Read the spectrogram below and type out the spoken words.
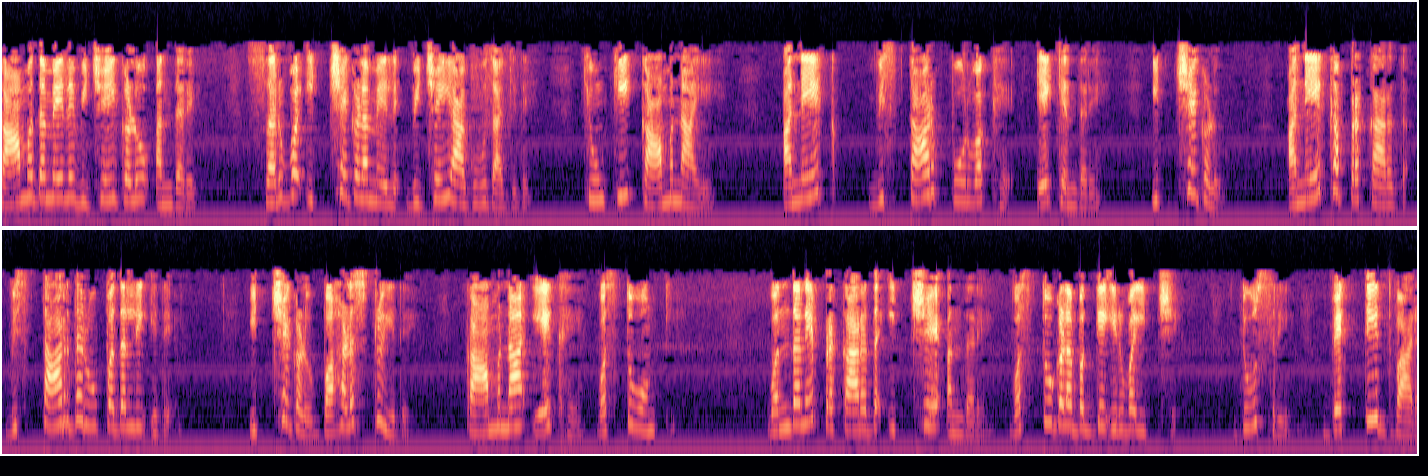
ಕಾಮದ ಮೇಲೆ ವಿಜಯಿಗಳು ಅಂದರೆ ಸರ್ವ ಇಚ್ಛೆಗಳ ಮೇಲೆ ವಿಜಯಿ ಆಗುವುದಾಗಿದೆ ಕ್ಯೂಂಕಿ ಕಾಮನಾಯೆ. ಅನೇಕ ವಿಸ್ತಾರ ಪೂರ್ವಕ ಏಕೆಂದರೆ ಇಚ್ಛೆಗಳು ಅನೇಕ ಪ್ರಕಾರದ ವಿಸ್ತಾರದ ರೂಪದಲ್ಲಿ ಇದೆ. ಇಚ್ಛೆಗಳು ಬಹಳಷ್ಟು ಇದೆ. ಕಾಮನಾ ಏಕ್, ವಸ್ತು ಒಂಕಿ. ಒಂದನೇ ಪ್ರಕಾರದ ಇಚ್ಛೆ ಅಂದರೆ ವಸ್ತುಗಳ ಬಗ್ಗೆ ಇರುವ ಇಚ್ಛೆ. ದೂಸರಿ, ವ್ಯಕ್ತಿ ದ್ವಾರ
